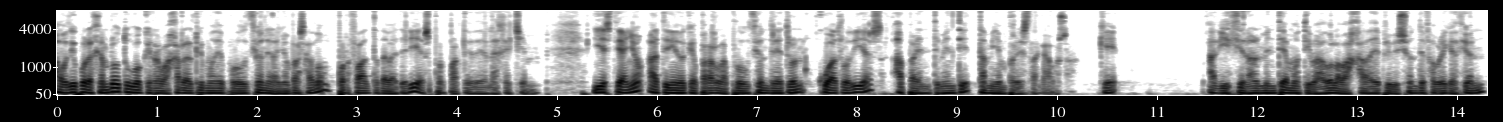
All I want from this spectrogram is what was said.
Audio, por ejemplo, tuvo que rebajar el ritmo de producción el año pasado por falta de baterías por parte de la GChem. Y este año ha tenido que parar la producción de Electron cuatro días, aparentemente también por esta causa, que adicionalmente ha motivado la bajada de previsión de fabricación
